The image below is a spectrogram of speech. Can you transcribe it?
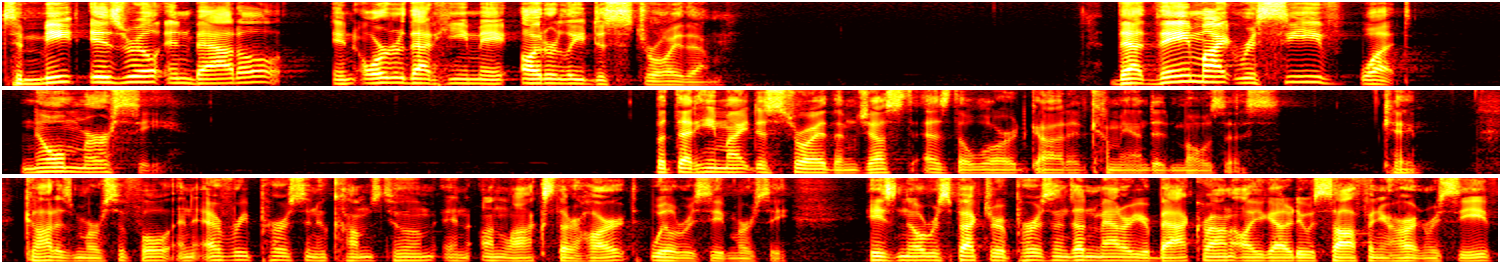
To meet Israel in battle in order that he may utterly destroy them. That they might receive what? No mercy. But that he might destroy them just as the Lord God had commanded Moses. Okay. God is merciful, and every person who comes to him and unlocks their heart will receive mercy. He's no respecter of person. It doesn't matter your background. All you got to do is soften your heart and receive.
